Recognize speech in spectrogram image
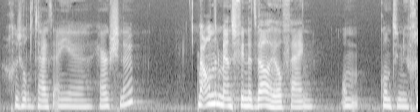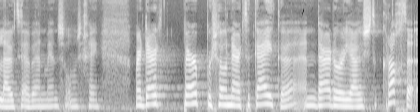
gezondheid en je hersenen. Maar andere mensen vinden het wel heel fijn om continu geluid te hebben en mensen om zich heen. Maar daar per persoon naar te kijken en daardoor juist de krachten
